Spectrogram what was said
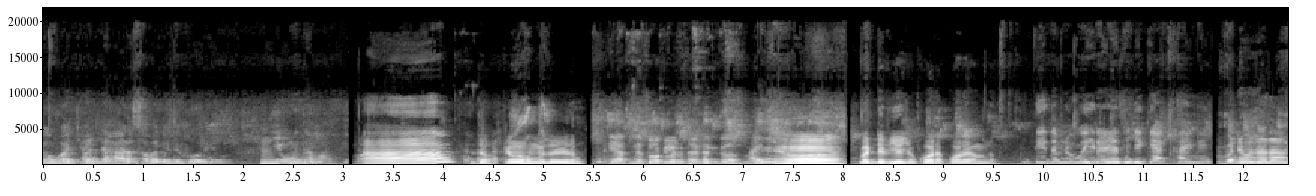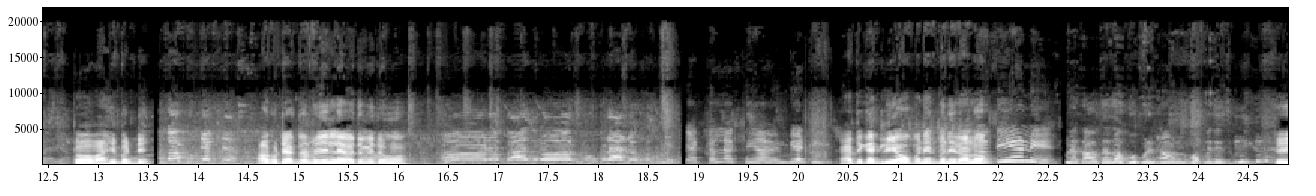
વાગે ઊભા થયો ને તે હારા સો વાગે સુધી હું એ ઊંધામાંથી આ જો કેવો હમ જોયું કેકને ચોકલેટ ખાઈ ખાઈને ગળામાં હા. બર્થડે વ્યુ જો કોરે કોરે હમણાં તે તમને ઉજરે નથી જે ક્યાંક ખાઈને? બડે બધા આવશે તો વાહી બર્થડે આખું ટ્રેક્ટર ભરીને લેવા તમે તો હું? હાથી કલાક થઈ આવીને બેઠી. હા તો ક્યાંક લઈ આવો પનીર પનીર હાલો હતી ને. મને તો આવતા તો હું પણ ખાવાનું હોપી દીધું તે?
